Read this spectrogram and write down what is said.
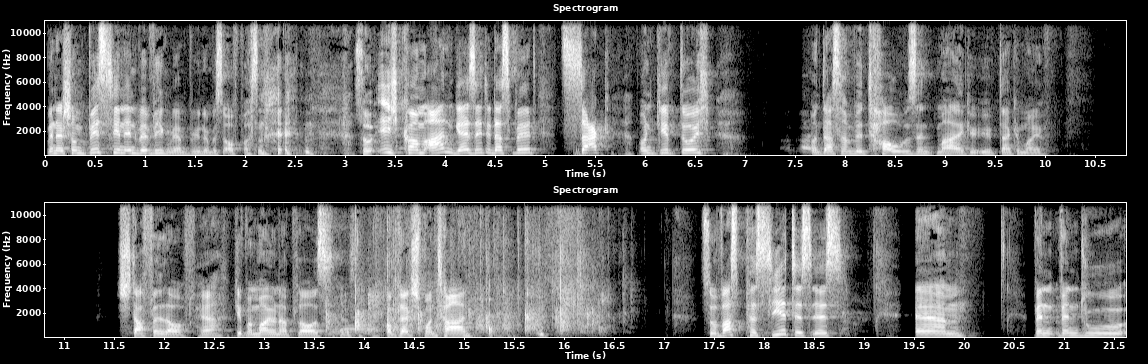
wenn er schon ein bisschen in Bewegung, wir haben Bühne, müsst aufpassen. so, ich komme an, gell, seht ihr das Bild? Zack, und gib durch. Und das haben wir tausendmal geübt. Danke, Mario. Staffellauf, ja? Gib mal Mario einen Applaus. Komplett spontan. So, was passiert ist, ist, ähm, wenn, wenn, du,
